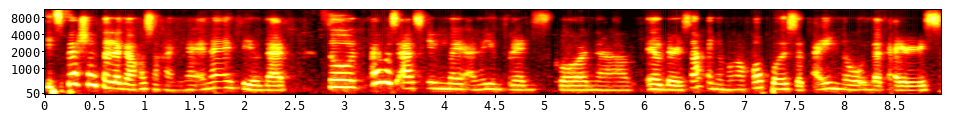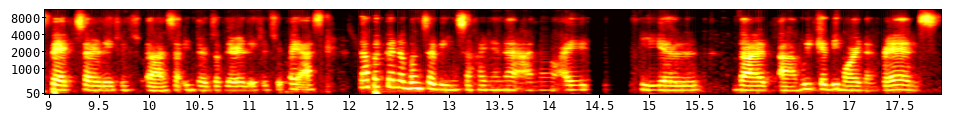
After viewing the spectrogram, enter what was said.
it's special talaga ako sa kanya. And I feel that So, I was asking my ano yung friends ko na elder sa akin, yung mga couples that I know that I respect sa relationship uh, sa in terms of their relationship. I ask, dapat ka na bang sabihin sa kanya na ano, I feel that uh, we can be more than friends.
